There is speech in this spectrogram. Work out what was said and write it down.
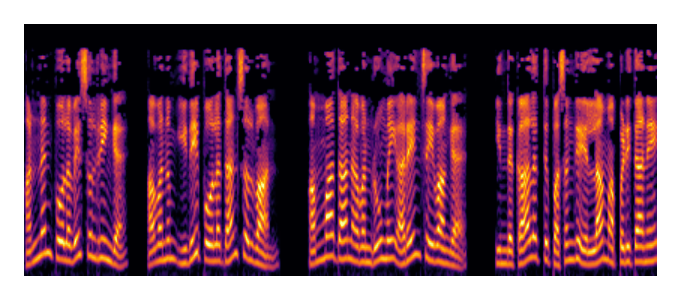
அண்ணன் போலவே சொல்றீங்க. அவனும் இதே போலதான் சொல்வான். அம்மா தான் அவன் ரூமை அரேஞ்ச் செய்வாங்க. இந்த காலத்து பசங்க எல்லாம் அப்படித்தானே?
